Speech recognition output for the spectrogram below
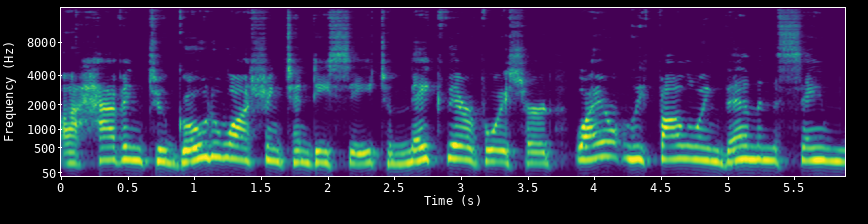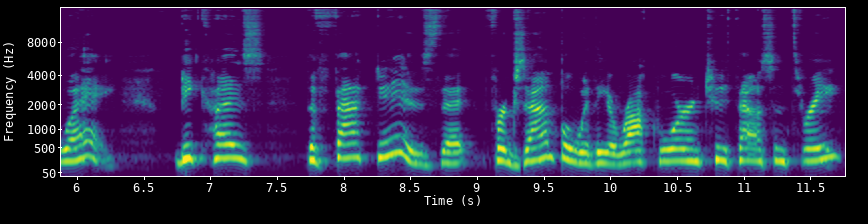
uh, having to go to Washington, D.C. to make their voice heard? Why aren't we following them in the same way? Because the fact is that, for example, with the Iraq War in 2003,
